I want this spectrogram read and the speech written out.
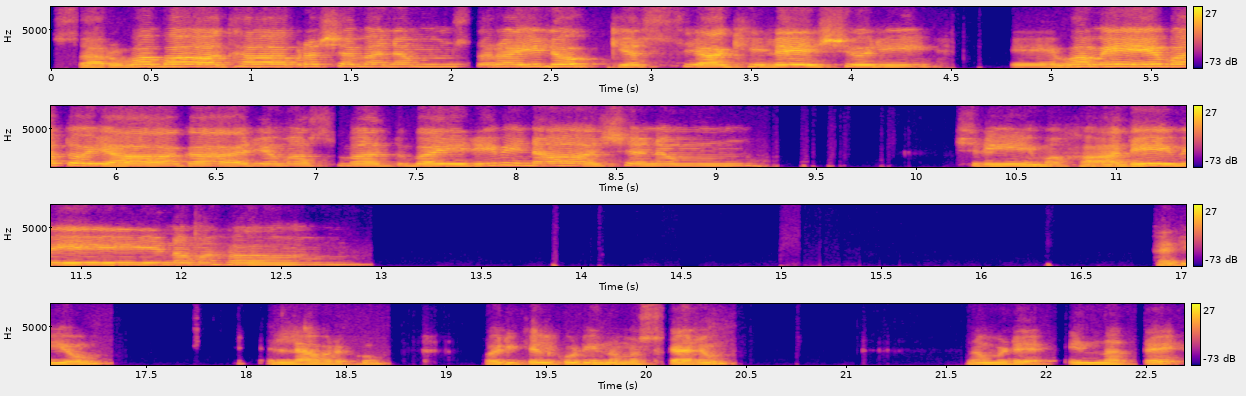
सर्वबाधाप्रशमनं त्रैलोक्यस्याखिलेश्वरी एवमेव त्वया कार्यमस्मद्वैरिविनाशनम् श्रीमहादेवी नमः ഹരി ഓം എല്ലാവർക്കും ഒരിക്കൽ കൂടി നമസ്കാരം നമ്മുടെ ഇന്നത്തെ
